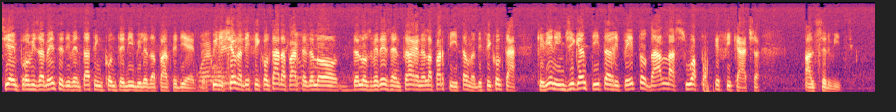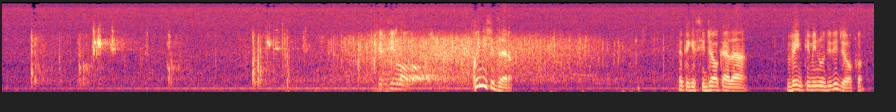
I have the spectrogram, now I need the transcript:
sia improvvisamente diventata incontenibile da parte di Edberg. Quindi c'è una difficoltà da parte dello, dello svedese a entrare nella partita, una difficoltà che viene ingigantita, ripeto, dalla sua poca efficacia al servizio. ...15-0. Vedete che si gioca da 20 minuti di gioco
